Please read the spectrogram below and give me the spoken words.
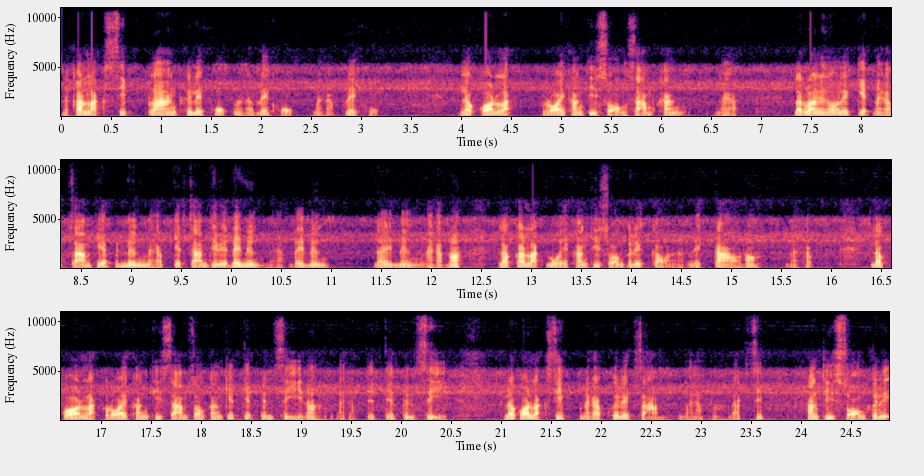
แล้วก็หลักสิบล่างคือเลขหกนะครับ เลขหกนะครับ เลขหกแล้วก็หลัก ร้อยครั้งที่สองสามครั้งนะครับหลักร้อยที่สองเลขเจ็ดนะครับสามเทียบเป็นหนึ่งนะครับเจ็ดสามเทียบได้หนึ่งนะครับได้หนึ่งได้หนึ่งนะครับเนาะแล้วก็หลักหน่วยครั้งที่สองคือเลขเก้านะครับเลขเก้าเนาะนะครับแล้วก็หลักร้อยครั้งที่สามสองครั้งเจ็ดเจ็ดเป็นสี่เนาะนะครับเจ็ดเจ็ดเป็นสี่แล้วก็หลักสิบนะครับคือเลขสามนะครับหลักสิบครั้งที่สองคือเลข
